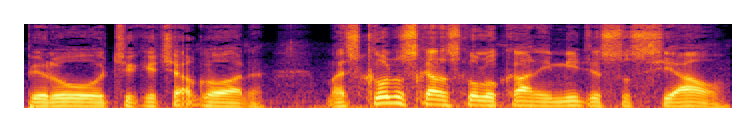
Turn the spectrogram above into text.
pelo Ticket Agora. Mas quando os caras colocaram em mídia social,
